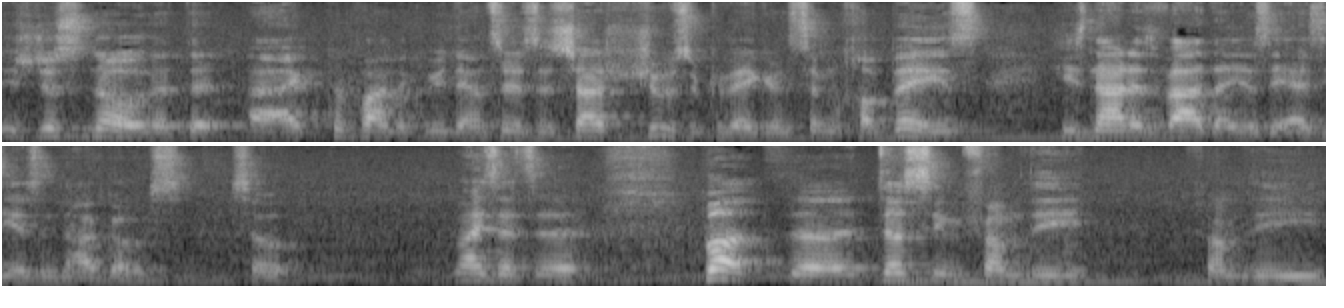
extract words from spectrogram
you just know that the, uh, I couldn't find the computer downstairs, the Shar Shuvas Akiva Eiger and Simon Chavbeis, he's not as vada as, as he is in the Hagos. So, uh, but uh, it does seem from the from the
